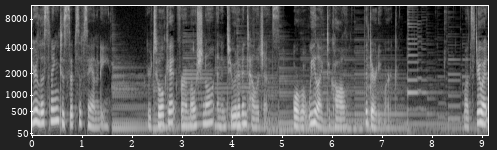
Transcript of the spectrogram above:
You're listening to Sips of Sanity, your toolkit for emotional and intuitive intelligence, or what we like to call the dirty work. Let's do it.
